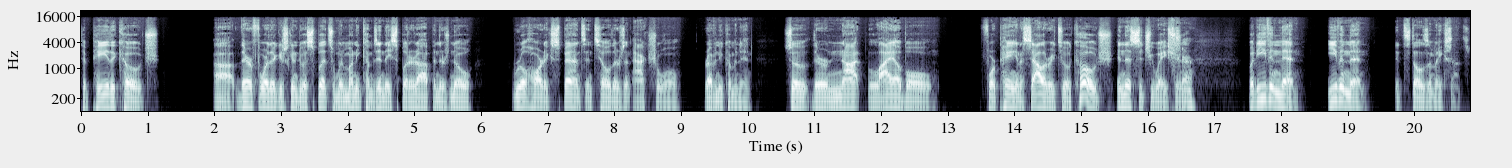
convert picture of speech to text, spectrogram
to pay the coach. Uh, therefore, they're just going to do a split. So when money comes in, they split it up, and there's no real hard expense until there's an actual revenue coming in. So they're not liable for paying a salary to a coach in this situation. Sure. But even then, even then, it still doesn't make sense.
